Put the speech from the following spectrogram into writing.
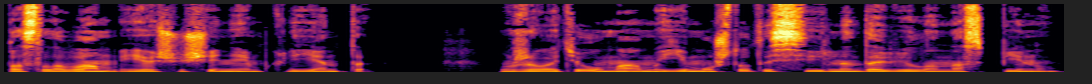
По словам и ощущениям клиента, в животе у мамы ему что-то сильно давило на спину.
